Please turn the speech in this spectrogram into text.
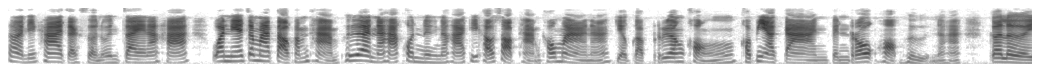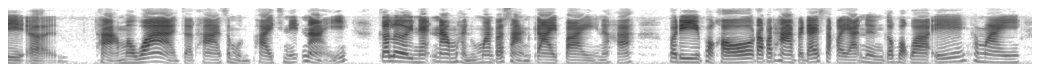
สวัสดีค่ะจากสวนอุ่นใจนะคะ วันนี้จะมาตอบคำถามเพื่อนนะคะ คนหนึ่งนะคะ ที่เขาสอบถามเข้ามานะ เกี่ยวกับเรื่องของเขามีอาการเป็นโรคหอบหืดนะคะ ก็เลยเถามมาว่าจะทานสมุนไพรชนิดไหน ก็เลยแนะนำหนุมานประสานกายไปนะคะ พอดีพอเขารับประทานไปได้สักระยะหนึ่งก็บอกว่า เอ๊ะทำไม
